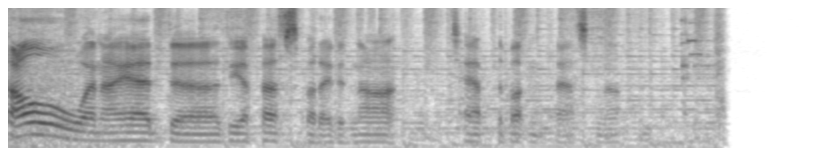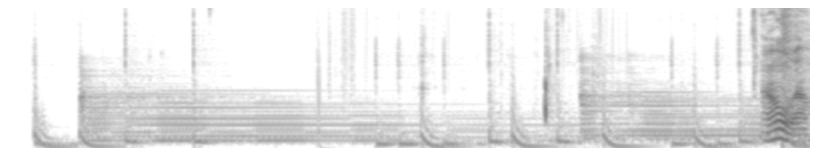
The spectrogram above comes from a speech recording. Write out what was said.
Oh, and I had uh, DFS, but I did not tap the button fast enough. Oh well.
